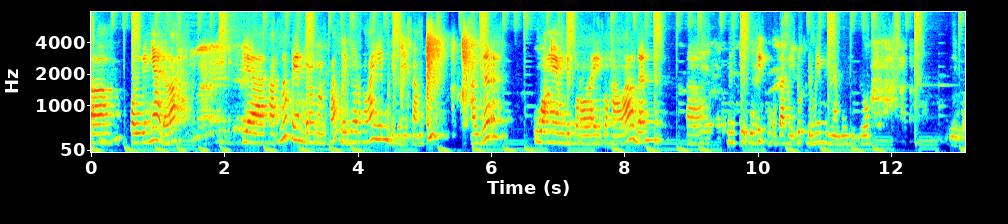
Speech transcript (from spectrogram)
uh, poinnya adalah ya karena pengen bermanfaat bagi orang lain gitu di samping agar uang yang diperoleh itu halal dan uh, mencukupi kebutuhan hidup demi menyambung hidup gitu.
